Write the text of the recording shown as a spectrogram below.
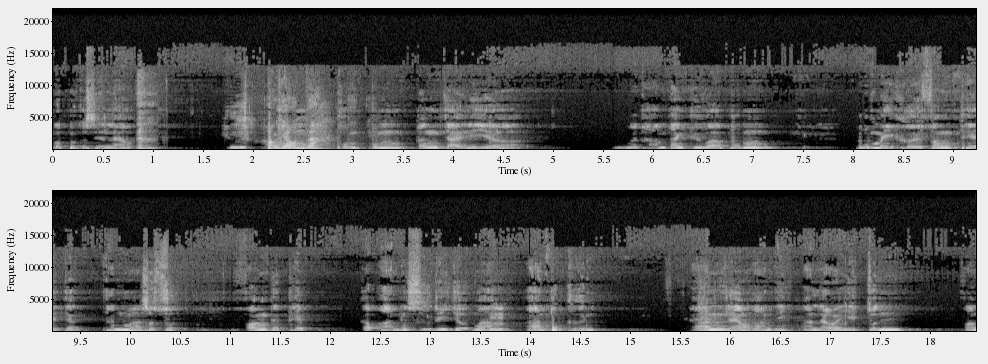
ก็ปลดเกษียณแล้วคือของโยมนะผมผมตั้งใจที่จะมาถามท่านคือว่าผม ผมไม่เคยฟังเทศน์จากท่านมาสดๆฟังแต่เทปกับอ่านหนังสือได้เยอะมากอืมอ่านทุกคืน อ่านแล้วอ่านอีก อ่านแล้วอ่านอีกจนฟัง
